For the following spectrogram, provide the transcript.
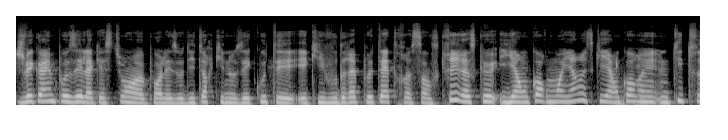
Je vais quand même poser la question euh, pour les auditeurs qui nous écoutent et, qui voudraient peut-être s'inscrire. Est-ce qu'il y a encore moyen? Est-ce qu'il y a encore une petite,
